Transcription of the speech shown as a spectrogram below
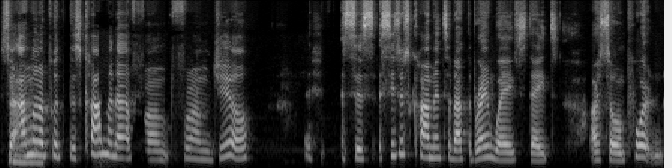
So mm-hmm. I'm gonna put this comment up from from Jill. Says Cesar's comments about the brainwave states are so important.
